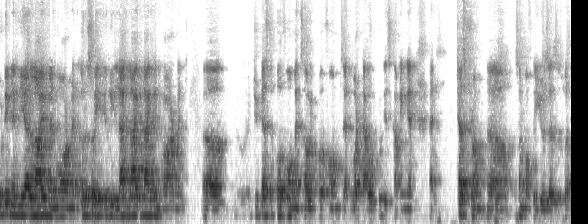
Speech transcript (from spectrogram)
put in a near live environment, or sorry, live-like environment uh, to test the performance, how it performs, and what the output is coming in, and just from uh, some of the users as well.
